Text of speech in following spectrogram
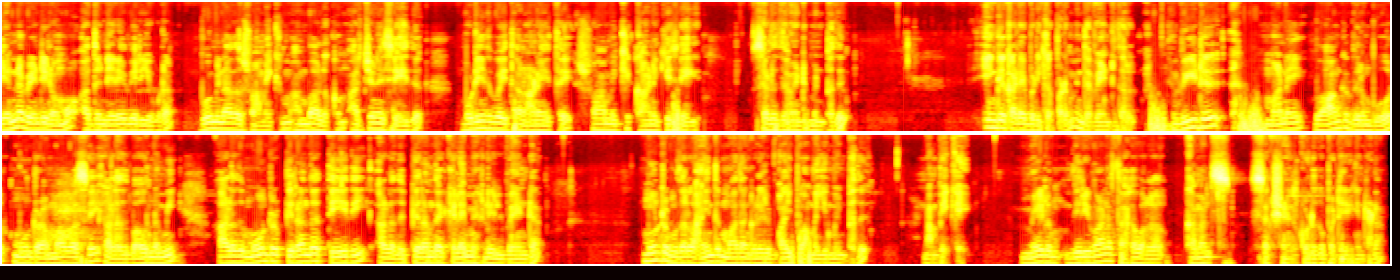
என்ன வேண்டினோமோ அது நிறைவேறியவுடன் பூமிநாத சுவாமிக்கும் அம்பாளுக்கும் அர்ச்சனை செய்து முடிந்து வைத்த நாணயத்தை சுவாமிக்கு காணிக்கை செய் செலுத்த வேண்டும் என்பது இங்கு கடைபிடிக்கப்படும் இந்த வேண்டுதல். வீடு மனை வாங்க விரும்புவோர் மூன்று அமாவாசை அல்லது பௌர்ணமி அல்லது மூன்று பிறந்த தேதி அல்லது பிறந்த கிழமைகளில் வேண்ட மூன்று முதல் ஐந்து மாதங்களில் வாய்ப்பு அமையும் என்பது நம்பிக்கை. மேலும் விரிவான தகவல்கள் கமெண்ட்ஸ் செக்ஷனில் கொடுக்கப்பட்டிருக்கின்றன.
